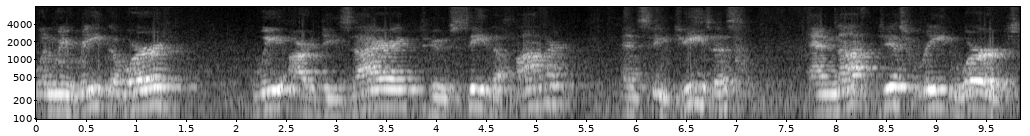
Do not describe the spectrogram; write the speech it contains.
When we read the Word, we are desiring to see the Father and see Jesus and not just read words.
